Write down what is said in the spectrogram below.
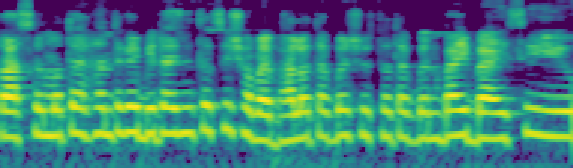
তো আজকের মতো এখান থেকে বিদায় নিতেছি। সবাই ভালো থাকবেন, সুস্থ থাকবেন। বাই বাই সি ইউ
